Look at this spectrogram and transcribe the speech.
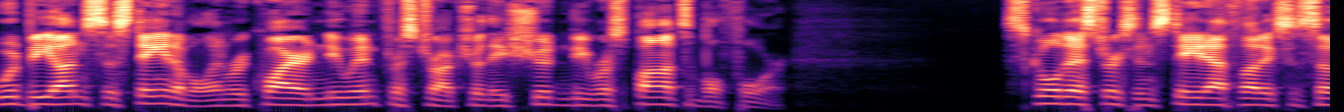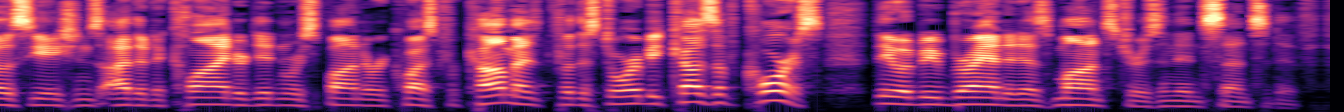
would be unsustainable and require new infrastructure they shouldn't be responsible for. School districts and state athletics associations either declined or didn't respond to requests for comment for the story because, of course, they would be branded as monsters and insensitive.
